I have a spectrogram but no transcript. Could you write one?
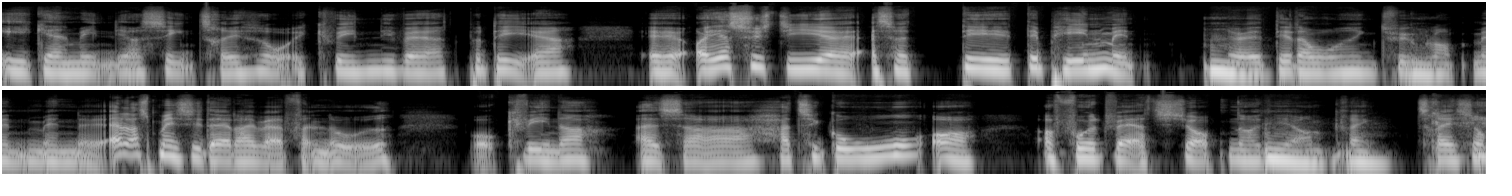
ikke almindeligt at se en 60-årig kvindelig vært på DR. Øh, og jeg synes, de er, altså, det, det er pæne mænd. Mm. Øh, det er der overhovedet ingen tvivl om. Men, men øh, aldersmæssigt er der i hvert fald noget, hvor kvinder altså, har til gode at, at få et værtsjob, når de er omkring 60 år.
